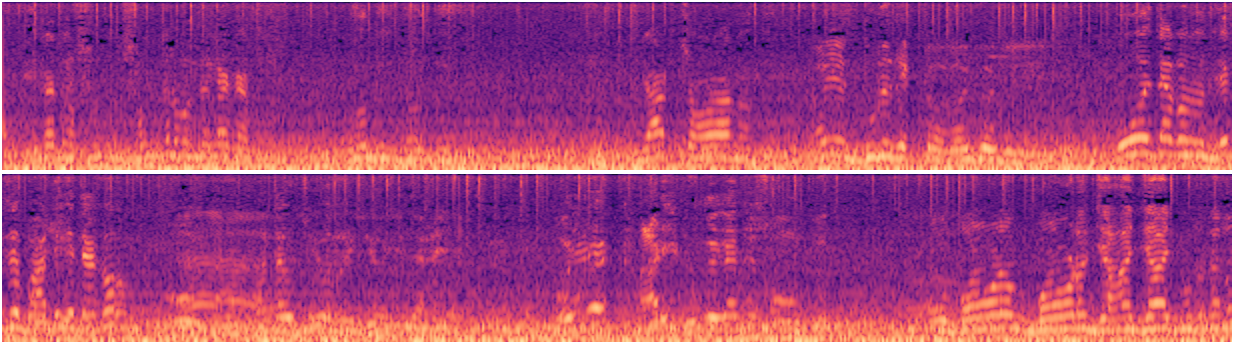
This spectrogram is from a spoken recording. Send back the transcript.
একদম সু- সুন্দরবন এলাকা। নদী নদী। বিরাট চওড়া নদী। ওই যে দূরে দেখতে হবে ওই যে ওই ওই দেখো নদী দেখছ বাদিকে দেখো? হ্যাঁ, হ্যাঁ। মাথা উঁচু করে। ওই যে খাড়ি ঢুকে গেছে সমুদ্র। ওই বড় বড় বড় বড় জাহাজ জাহাজ মতো দেখো।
